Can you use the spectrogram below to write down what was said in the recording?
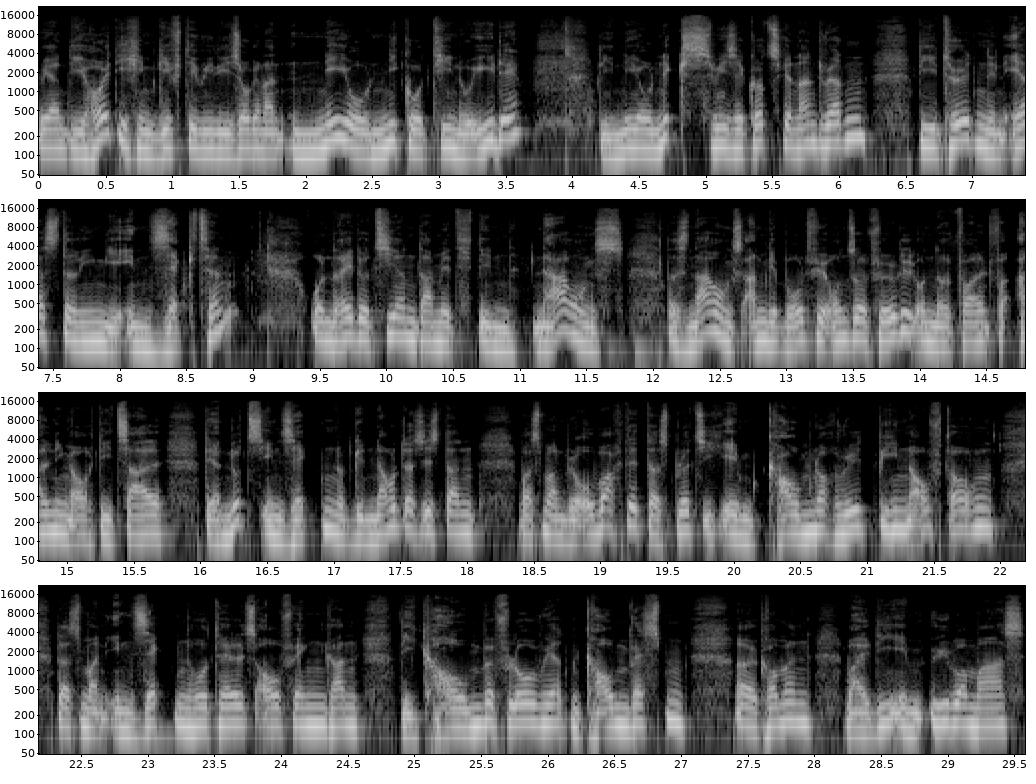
während die heutigen Gifte wie die sogenannten Neonicotinoide, die Neonics, wie sie kurz genannt werden. Die töten in erster Linie Insekten them und reduzieren damit den Nahrungs, das Nahrungsangebot für unsere Vögel und vor allen Dingen auch die Zahl der Nutzinsekten. Und genau das ist dann, was man beobachtet, dass plötzlich eben kaum noch Wildbienen auftauchen, dass man Insektenhotels aufhängen kann, die kaum beflohen werden, kaum Wespen äh, kommen, weil die im Übermaß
